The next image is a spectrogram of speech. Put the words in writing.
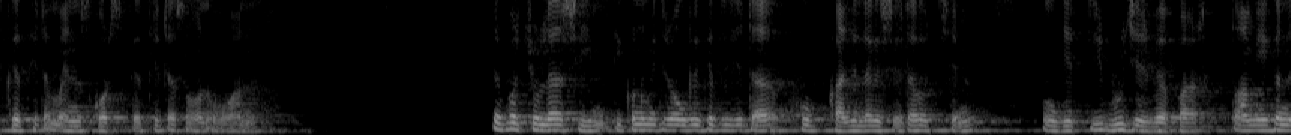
square theta minus cot square theta সমান ওয়ান এরপর চলে আসি ত্রিকোণমিতির অঙ্কের ক্ষেত্রে যেটা খুব কাজে লাগে সেটা হচ্ছে যে ত্রিভুজের ব্যাপার। তো আমি এখানে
